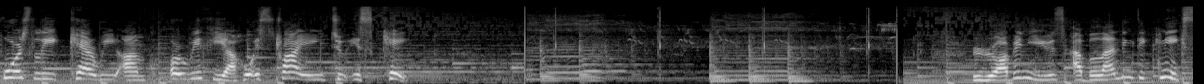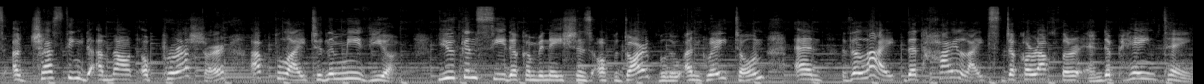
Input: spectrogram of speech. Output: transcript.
forcefully carry um, Orithia who is trying to escape. Robin used a blending techniques adjusting the amount of pressure applied to the medium you can see the combinations of dark blue and gray tone and the light that highlights the character and the painting.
